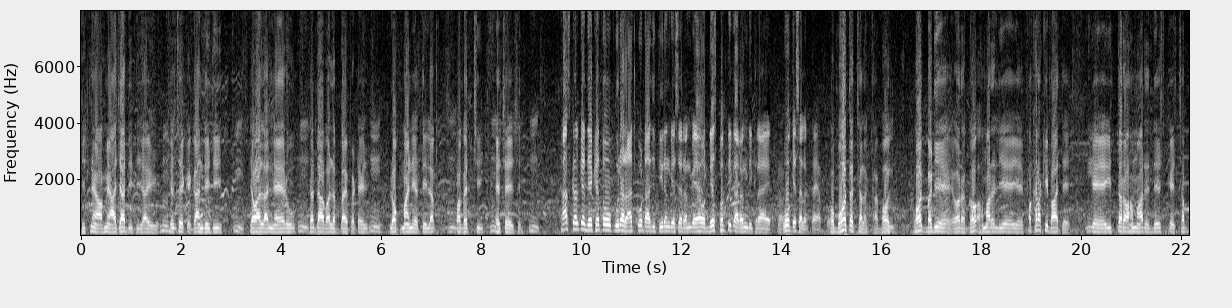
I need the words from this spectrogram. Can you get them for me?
जिसने हमें आज़ादी दिलाई। जैसे कि गांधी जी जवाहरलाल नेहरू सरदार वल्लभ भाई पटेल लोकमान्य तिलक भगत सिंह ऐसे ऐसे। खास करके देखें तो पूरा राजकोट आज तिरंगे से रंग है और देशभक्ति का रंग दिख रहा है। वो कैसा लगता है आपको? वो बहुत अच्छा लगता है बहुत बहुत बढ़िया है और हमारे लिए ये फखरा की बात है कि इस तरह हमारे देश के सब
